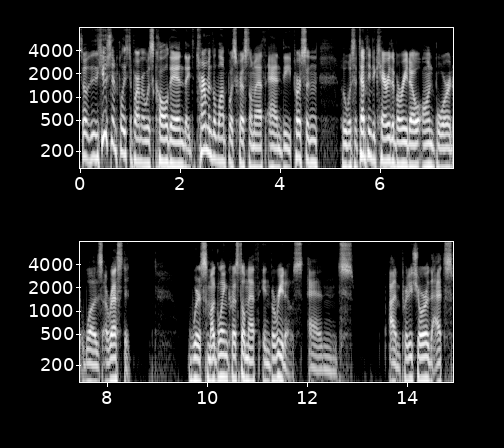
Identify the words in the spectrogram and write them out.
So the Houston Police Department was called in. They determined the lump was crystal meth, and the person who was attempting to carry the burrito on board was arrested we're smuggling crystal meth in burritos. And I'm pretty sure that's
